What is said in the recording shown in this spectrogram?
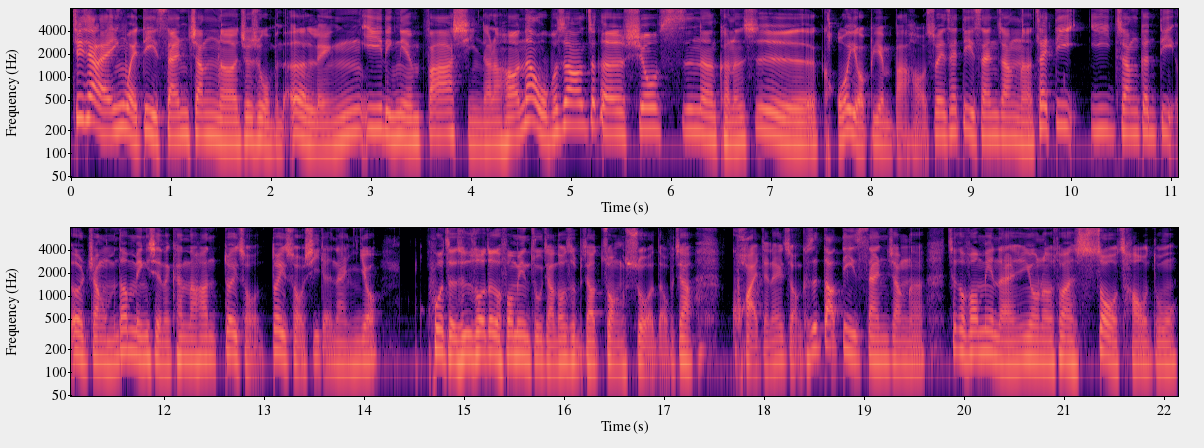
接下来因为第三张呢，就是我们的二零一零年发行的了哈。那我不知道这个修斯呢，可能是口味有变吧哈，所以在第三张呢，在第一章跟第二章，我们都明显的看到他对手对手戏的男优。或者是说这个封面主角都是比较壮硕的、比较快的那种。可是到第三章呢，这个封面男用呢算瘦超多，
